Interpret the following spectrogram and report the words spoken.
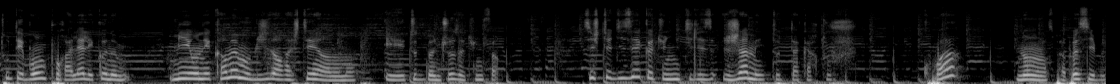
Tout est bon pour aller à l'économie. Mais on est quand même obligé d'en racheter à un moment. Et toute bonne chose a une fin. Si je te disais que tu n'utilises jamais toute ta cartouche. Quoi? Non, c'est pas possible.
